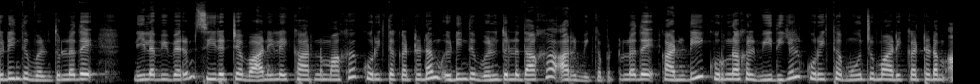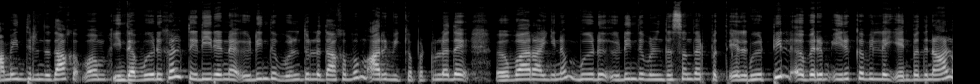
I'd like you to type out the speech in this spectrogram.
இடிந்து விழுந்துள்ளது. நிலவி வரும் சீரற்ற வானிலை காரணமாக குறித்த கட்டடம் இடிந்து விழுந்துள்ளதாக அறிவிக்கப்பட்டுள்ளது. கண்டி குருநகல் வீதியில் குறித்த மூன்று மாடி கட்டடம் அமைந்திருந்ததாகவும் இந்த வீடுகள் திடீரென இடிந்து விழுந்துள்ளதாகவும் அறிவிக்கப்பட்டுள்ளது. எவ்வாறாயினும் வீடு இடிந்து விழுந்த சந்தர்ப்பத்தில் வீட்டில் எவரும் இருக்கவில்லை என்பதனால்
